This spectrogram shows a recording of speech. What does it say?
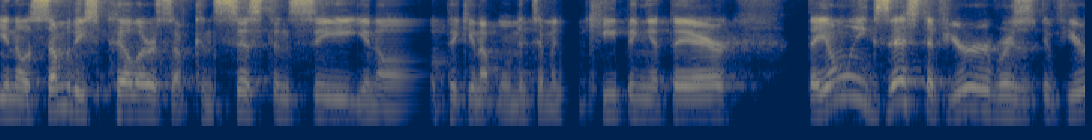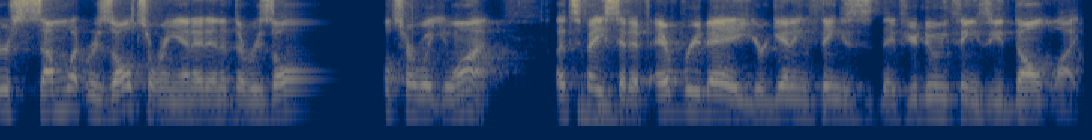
you know, some of these pillars of consistency, you know, picking up momentum and keeping it there, they only exist if you're if you're somewhat results oriented and if the results are what you want. Let's face mm-hmm. it, if every day you're getting things, if you're doing things you don't like,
